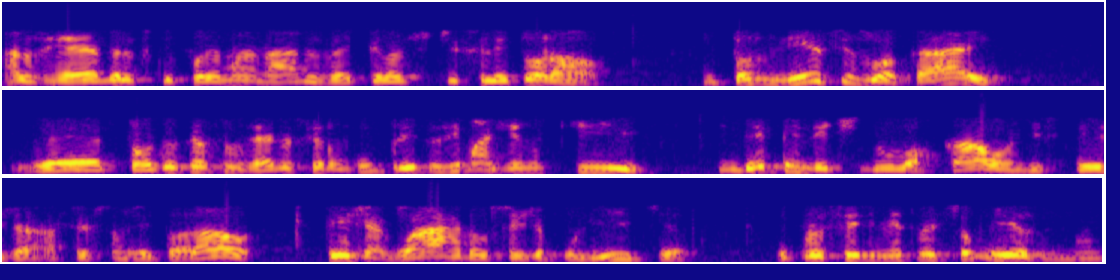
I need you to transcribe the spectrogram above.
as regras que foram emanadas aí pela Justiça Eleitoral. Então, nesses locais, é, todas essas regras serão cumpridas. Imagino que, independente do local onde esteja a sessão eleitoral, seja guarda ou seja polícia, o procedimento vai ser o mesmo. Né?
